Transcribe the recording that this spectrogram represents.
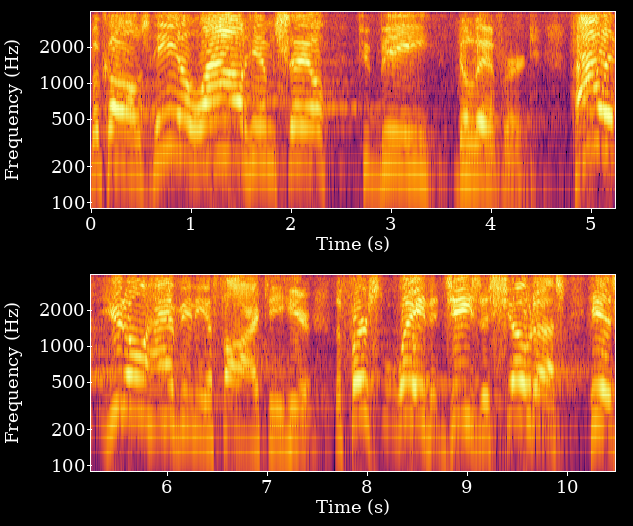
because he allowed himself to be delivered. Pilate, you don't have any authority here. The first way that Jesus showed us his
